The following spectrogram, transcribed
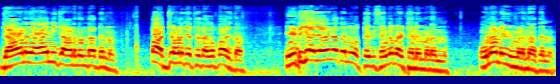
ਜਾਣ, ਆ ਹੀ ਨਹੀਂ ਜਾਣ ਦਿੰਦਾ ਤੈਨੂੰ। ਭੱਜ ਹੁਣ ਜਿੱਥੇ ਤੱਕ ਭੱਜਦਾ। ਇੰਡੀਆ ਜਾਏਗਾ ਤੈਨੂੰ, ਉੱਥੇ ਵੀ ਸਿੰਘ ਬੈਠੇ ਨੇ ਮਿਲਣ ਨੂੰ। ਉਹਨਾਂ ਨੇ ਵੀ ਮਿਲਣਾ ਤੈਨੂੰ।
